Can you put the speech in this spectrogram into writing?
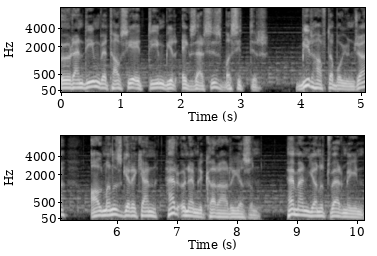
Öğrendiğim ve tavsiye ettiğim bir egzersiz basittir. Bir hafta boyunca almanız gereken her önemli kararı yazın. Hemen yanıt vermeyin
